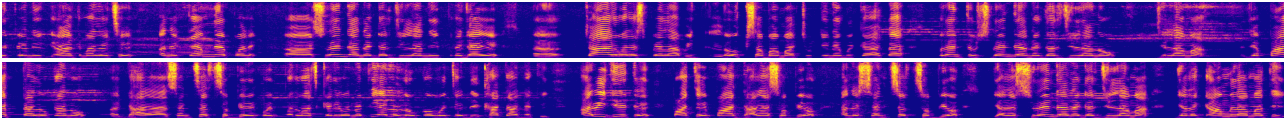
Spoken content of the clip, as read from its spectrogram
રૂપિયાની ગ્રાન્ટ મળે છે અને તેમને પણ સુરેન્દ્રનગર જિલ્લાની પ્રજાએ ચાર વર્ષ પહેલાં લોકસભામાં ચૂંટીને મૂક્યા હતા. પરંતુ સુરેન્દ્રનગર જિલ્લાનો જિલ્લામાં જે પાંચ તાલુકાનો સંસદ સભ્યોએ કોઈ પ્રવાસ કર્યો નથી અને લોકો વચ્ચે દેખાતા નથી. આવી જ રીતે પાંચે પાંચ ધારાસભ્યો અને સંસદ સભ્યો જ્યારે સુરેન્દ્રનગર જિલ્લામાં, જ્યારે ગામડામાંથી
